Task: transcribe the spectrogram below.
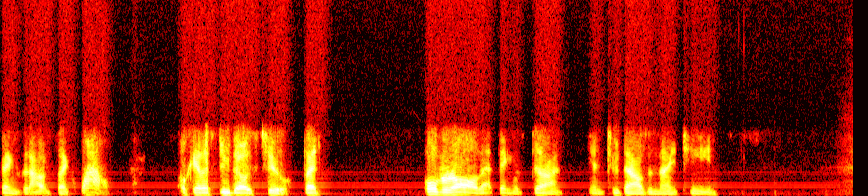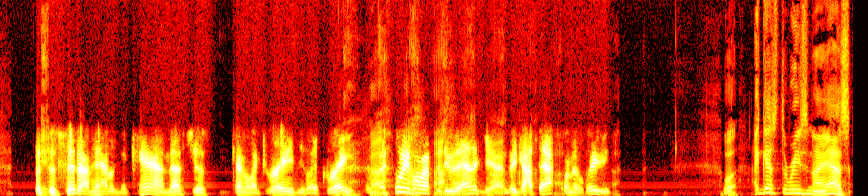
things out. It's like, wow, okay, let's do those too. But overall, that thing was done in 2019. But to sit on having the can, that's just kind of like gravy. Like, great, we don't have to do that again. They got that one at least. Well, I guess the reason I ask,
